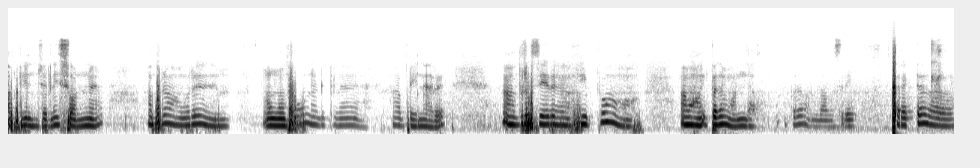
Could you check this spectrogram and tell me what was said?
அப்படின்னு சொல்லி சொன்னேன். அப்புறம் அவர் அவன் ஃபோன் எடுக்கலை அப்படின்னாரு. அப்புறம் சரி இப்போ அவன் இப்போ தான் வந்தான் இப்போ தான் வந்தாங்க சரி. கரெக்டாக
